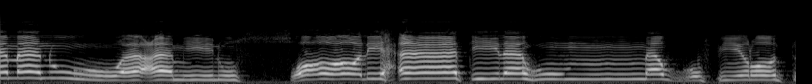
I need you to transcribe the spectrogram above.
آمنوا وعملوا الصالحات لهم مغفرة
